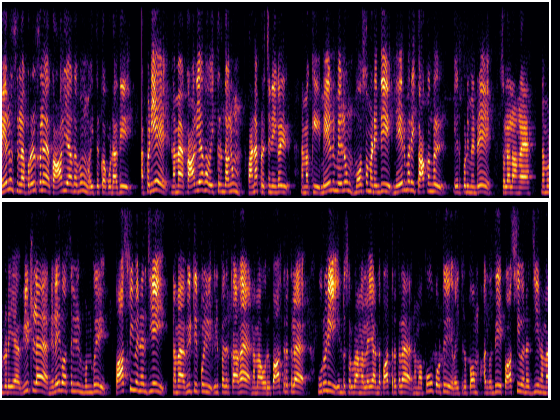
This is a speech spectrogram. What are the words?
மேலும் சில பொருட்களை காலியாகவும் வைத்திருக்க கூடாது. அப்படியே நம்ம காலியாக வைத்திருந்தாலும் பண பிரச்சனைகள் நமக்கு மேலும் மேலும் மோசமடைந்து நேர்மறை தாக்கங்கள் ஏற்படும் என்றே சொல்லலாங்க. நம்மளுடைய வீட்டில் நிலைவாசலில் முன்பு பாசிட்டிவ் எனர்ஜியை நம்ம வீட்டிற்குள் இழுப்பதற்காக நம்ம ஒரு பாத்திரத்தில் உருளி என்று சொல்வாங்க இல்லையா? அந்த பாத்திரத்தில் நம்ம பூ போட்டு வைத்திருப்போம். அது வந்து பாசிட்டிவ் எனர்ஜி நம்ம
